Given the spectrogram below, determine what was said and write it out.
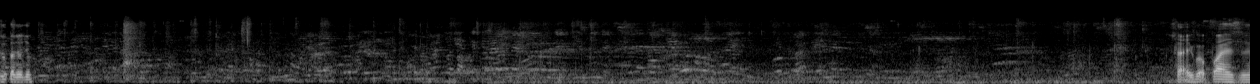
જોતા જજો. સાઈ બાપા છે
